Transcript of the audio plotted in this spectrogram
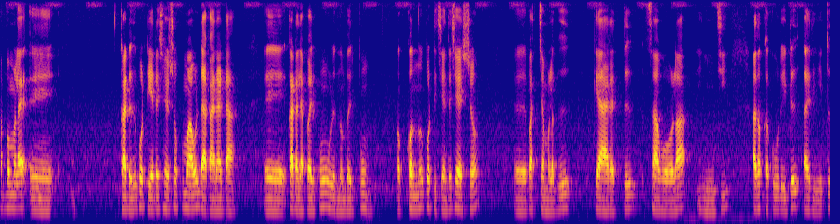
അപ്പം നമ്മളെ കടുക് പൊട്ടിയതിന്റെ ശേഷം ഉപ്പുമാവ് ഉണ്ടാക്കാനാട്ടാ. കടലപ്പരിപ്പും ഉഴുന്നും പരിപ്പും ഒക്കെ ഒന്ന് പൊട്ടിച്ചതിന്റെ ശേഷം പച്ചമുളക് ക്യാരറ്റ് സവോള ഇഞ്ചി അതൊക്കെ കൂടിയിട്ട് അരിഞ്ഞിട്ട്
